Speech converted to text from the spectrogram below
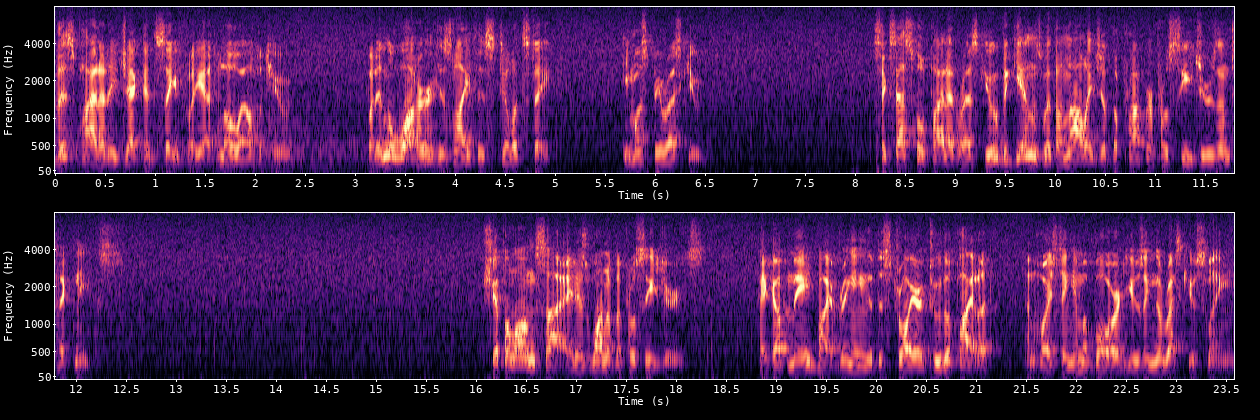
This pilot ejected safely at low altitude. But in the water, his life is still at stake. He must be rescued. Successful pilot rescue begins with a knowledge of the proper procedures and techniques. Ship alongside is one of the procedures. Pickup made by bringing the destroyer to the pilot and hoisting him aboard using the rescue sling.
